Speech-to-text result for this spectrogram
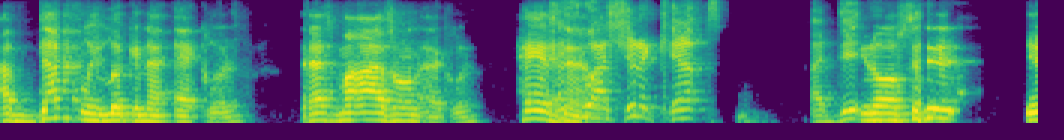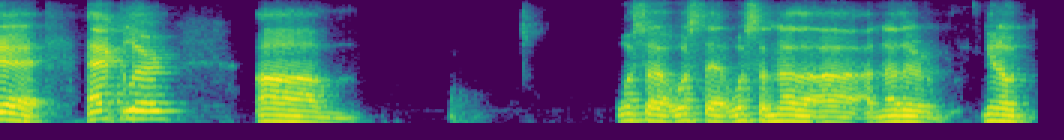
I'm definitely looking at Ekeler. That's my eyes on Ekeler, hands That's down. who I should have kept. I did. You know what I'm saying? Yeah, Ekeler. Um, what's a what's that? What's another uh, another? You know,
